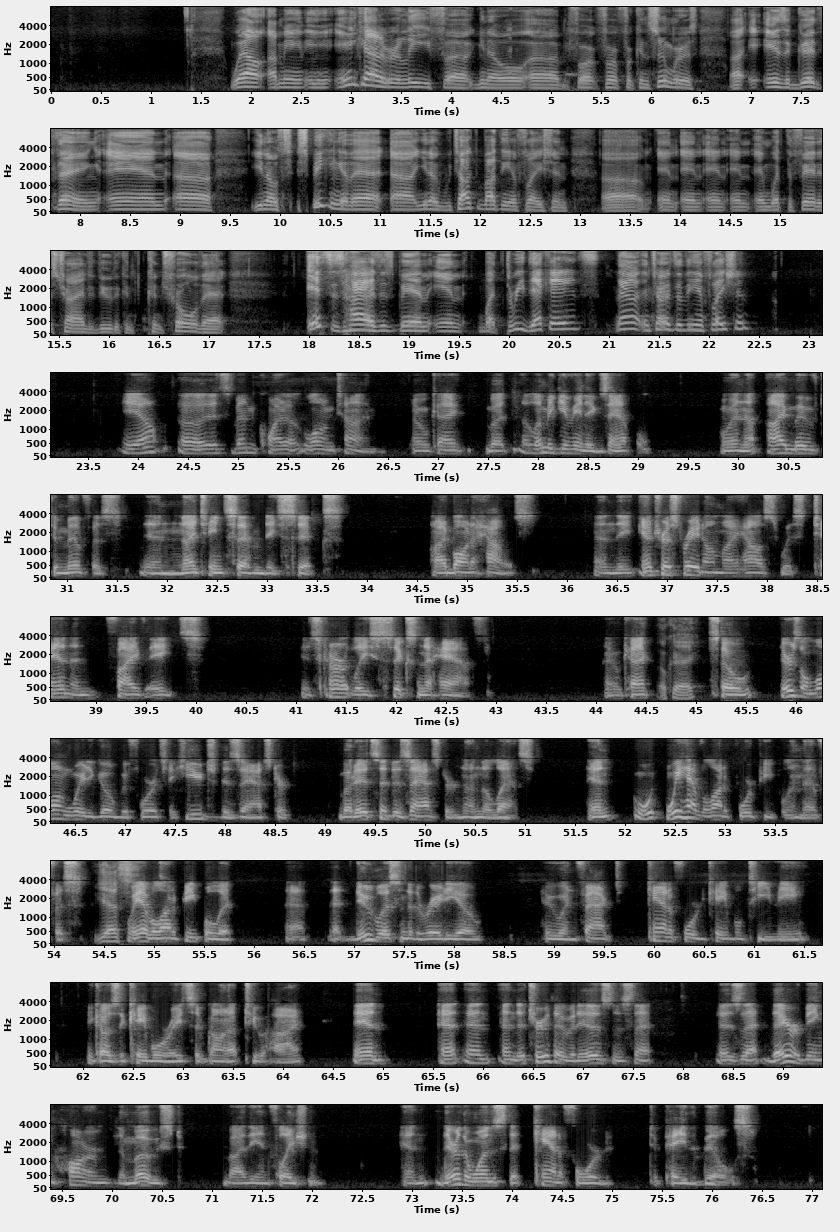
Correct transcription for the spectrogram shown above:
Well, I mean, any kind of relief, uh, you know, uh, for, for, for consumers uh, is a good thing. And, uh, you know, speaking of that, uh, you know, we talked about the inflation uh, and, and, and, and, and what the Fed is trying to do to con- control that. It's as high as it's been in, what, three decades now in terms of the inflation? Yeah, it's been quite a long time. Okay. But let me give you an example when I moved to Memphis in 1976, I bought a house, and the interest rate on my house was 10 and 5 eighths. It's currently six and a half. Okay. Okay. So there's a long way to go before it's a huge disaster, but it's a disaster nonetheless. And w- we have a lot of poor people in Memphis. Yes. We have a lot of people that, that, that do listen to the radio who, in fact, can't afford cable TV because the cable rates have gone up too high. And and and, and the truth of it is is that is that they are being harmed the most by the inflation. And they're the ones that can't afford to pay the bills.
